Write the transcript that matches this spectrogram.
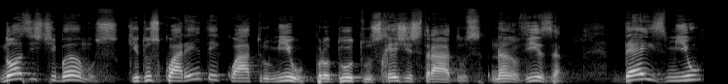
Nós estimamos que dos 44 mil produtos registrados na Anvisa, 10 mil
